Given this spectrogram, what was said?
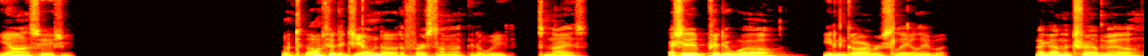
be honest with you. Went to, I went to the gym though the first time like in a week. It's nice. Actually did pretty well eating garbage lately, but I got on the treadmill,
